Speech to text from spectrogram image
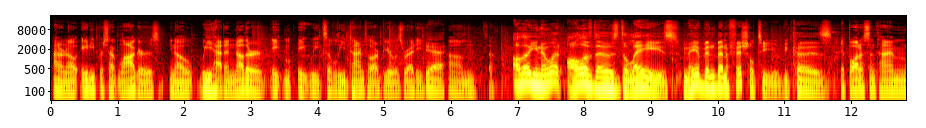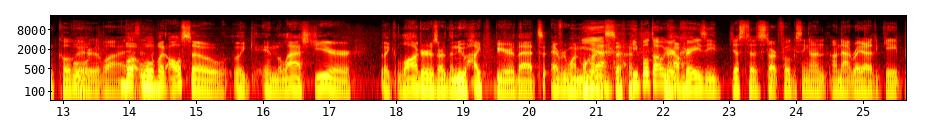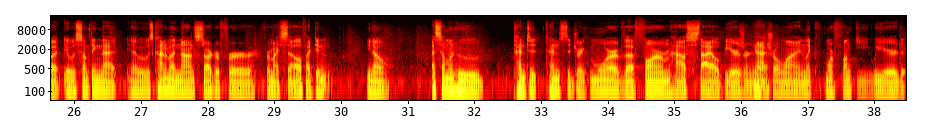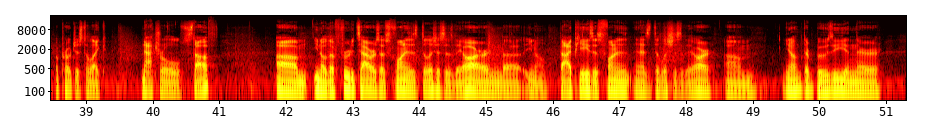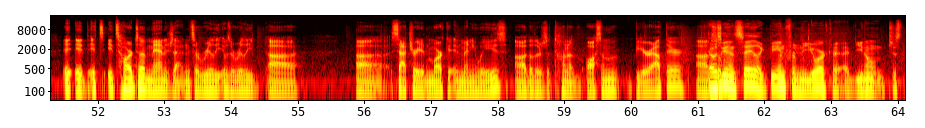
I don't know, 80% lagers, you know, we had another eight, eight weeks of lead time till our beer was ready. Yeah. Um, so Although you know what, all of those delays may have been beneficial to you because it bought us some time, COVID Well, or wise. But and- well, but also like in the last year, like lagers are the new hype beer that everyone wants. Yeah, So people thought we now- were crazy just to start focusing on on that right out of the gate, but it was something that it was kind of a non-starter for for myself. I didn't, you know, as someone who tend to tends to drink more of the farmhouse style beers or natural wine, like more funky, weird approaches to like natural stuff. Um, you know, the fruited sours, as fun and as delicious as they are, and uh, you know, the IPAs, as fun as, and as delicious as they are, um, you know, they're boozy and they're it, it, it's it's hard to manage that, and it's a really it was a really uh, uh, saturated market in many ways. Uh, though there's a ton of awesome beer out there. Uh, I was so- gonna say, like being from New York, uh, you don't just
